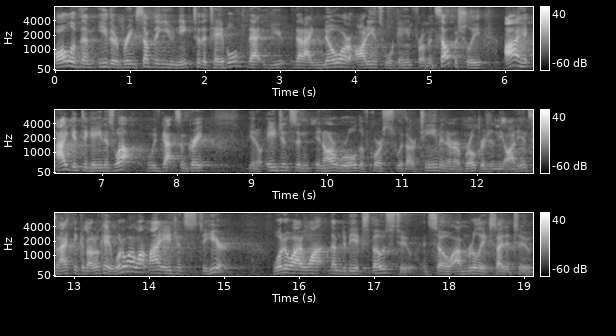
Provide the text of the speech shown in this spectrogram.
all of them either bring something unique to the table that, you, that I know our audience will gain from. And selfishly, I, I get to gain as well. We've got some great you know, agents in, in our world, of course, with our team and in our brokerage in the audience. And I think about, okay, what do I want my agents to hear? What do I want them to be exposed to? And so I'm really excited to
